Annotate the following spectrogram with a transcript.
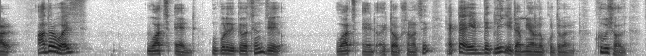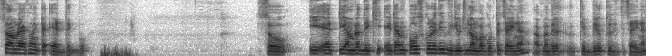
আর আদারওয়াইজ ওয়াচ অ্যাড উপরে দেখতে পাচ্ছেন যে ওয়াচ অ্যাড একটা অপশন আছে। একটা অ্যাড দেখলেই এটা আপনি আনলক করতে পারেন। খুবই সহজ। সো আমরা এখন একটা অ্যাড দেখব। সো এই অ্যাডটি আমরা দেখি। এটা আমি পোস্ট করে দিই, ভিডিওটি লম্বা করতে চাই না, আপনাদেরকে বিরক্ত দিতে চাই না।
